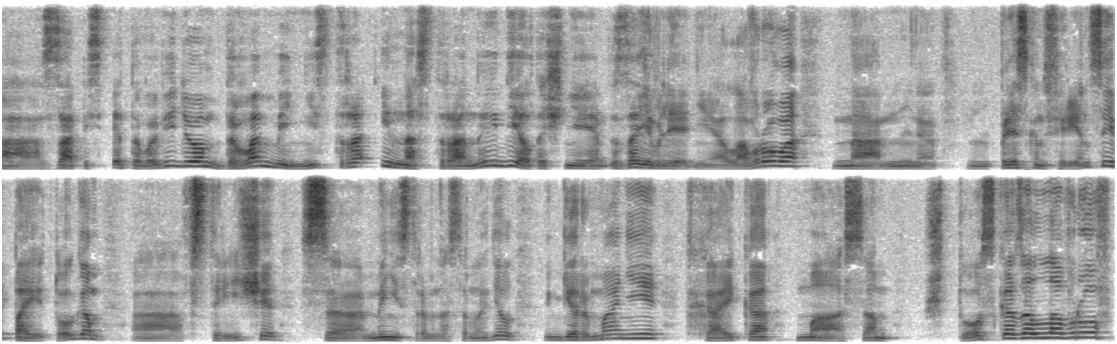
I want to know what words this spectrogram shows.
а, запись этого видео два министра иностранных дел, точнее заявление Лаврова на пресс-конференции по итогам а, встречи с министром иностранных дел Германии Хайка Маасом. Что сказал Лавров?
